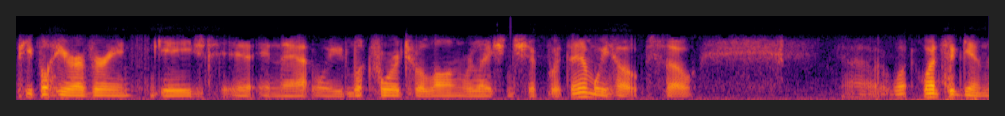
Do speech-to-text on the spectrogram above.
people here are very engaged in, in that. And we look forward to a long relationship with them. We hope so. Uh, once again,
